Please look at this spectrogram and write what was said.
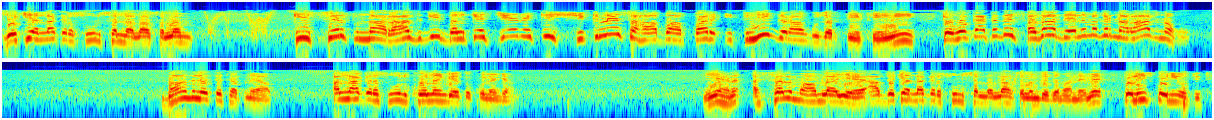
دیکھیے اللہ کے رسول صلی اللہ علیہ وسلم کی صرف ناراضگی بلکہ چہرے کی شکنے صحابہ پر اتنی گراں گزرتی تھیں کہ وہ کہتے تھے سزا دینے میں اگر ناراض نہ ہو باندھ لیتے تھے اپنے آپ۔ اللہ کے رسول کھولیں گے تو کھولیں گے ہم۔ یہ ہے نا، اصل معاملہ یہ ہے۔ آپ دیکھیں اللہ کے رسول صلی اللہ علیہ وسلم کے زمانے میں پولیس کوئی نہیں ہوتی تھی۔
